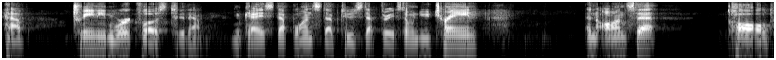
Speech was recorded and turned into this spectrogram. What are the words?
have training workflows to them. Okay, step one, step two, step three. So when you train an onset called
